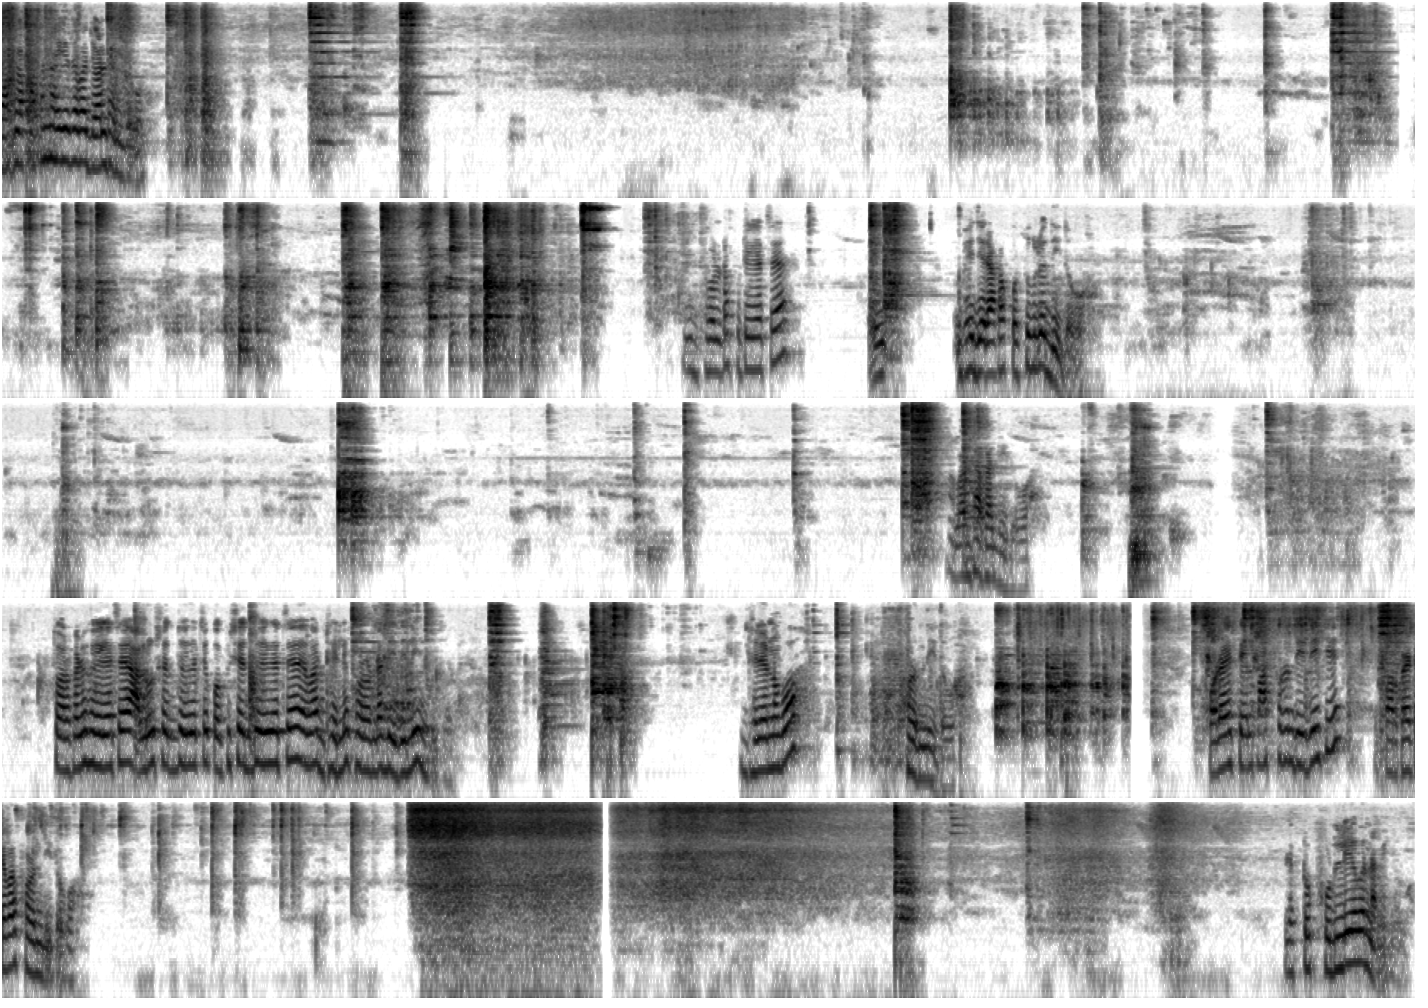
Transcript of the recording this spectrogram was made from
মশলা কষানো হয়ে গেছে, এবার জল ঢেলে দেবো। ঝোলটা ফুটে গেছে। এই ভেজে রাখা কপিগুলো দিয়ে দেবো। আবার ঢাকা দিয়ে দেবো। তরকারি হয়ে গেছে, আলু সেদ্ধ হয়ে গেছে, কপি সেদ্ধ হয়ে গেছে। এবার ঢেলে ফোড়নটা দিয়ে দিলেই হয়ে যাবে। ঢেলে নেব। ফোড়ন দিয়ে দেবো। কড়াই তেল পাঁচ ফোড়ন দিয়ে দিয়েছি, তরকারিটা এবার ফোড়ন দিয়ে দেবো। একটু ফুটলিয়ে এবার নামিয়ে দেবো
